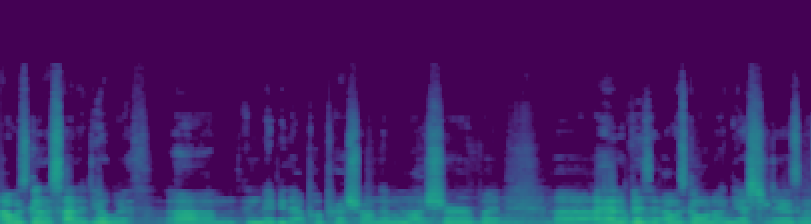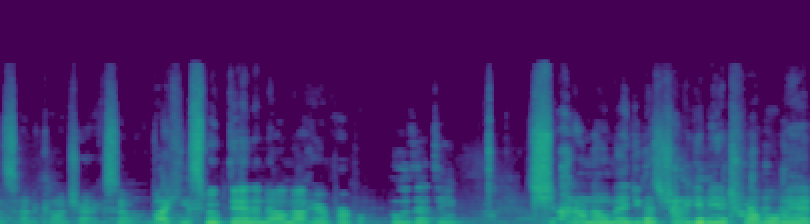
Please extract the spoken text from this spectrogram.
I was going to sign a deal with, um, and maybe that put pressure on them. I'm not sure, but uh, I had a visit I was going on yesterday. I was going to sign a contract, so Vikings swooped in, and now I'm out here in purple. Who's that team? I don't know, man. You guys are trying to get me in trouble, man.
